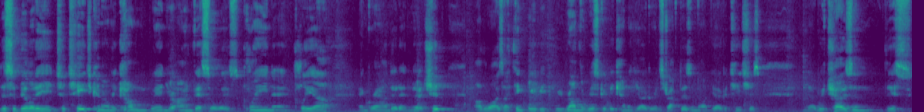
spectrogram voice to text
This ability to teach can only come when your own vessel is clean and clear and grounded and nurtured. Otherwise, I think we, be, we run the risk of becoming yoga instructors and not yoga teachers. You know, we've chosen this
